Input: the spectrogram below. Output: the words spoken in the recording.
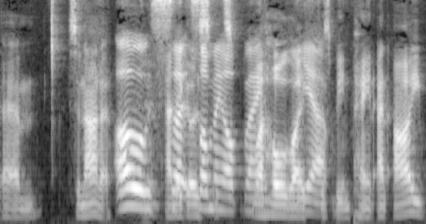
um, Sonata." oh, and so, goes, summing up my, my whole life yeah. has been pain, and I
